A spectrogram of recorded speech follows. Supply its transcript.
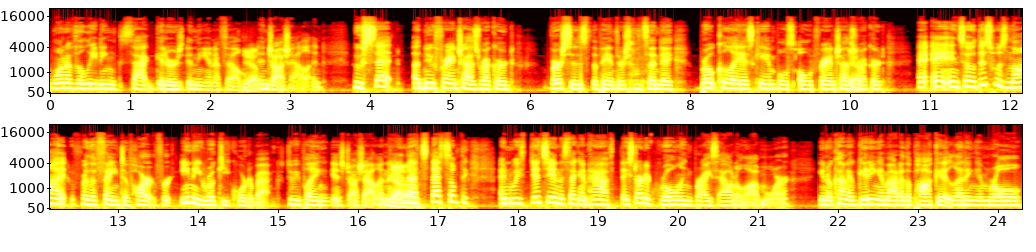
one of the leading sack getters in the NFL, yeah. in Josh Allen, who set a new franchise record versus the Panthers on Sunday, broke Calais Campbell's old franchise yeah. record. And, and, so this was not for the faint of heart for any rookie quarterback to be playing against Josh Allen. No. And that's that's something and we did see in the second half they started rolling Bryce out a lot more. You know, kind of getting him out of the pocket, letting him roll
